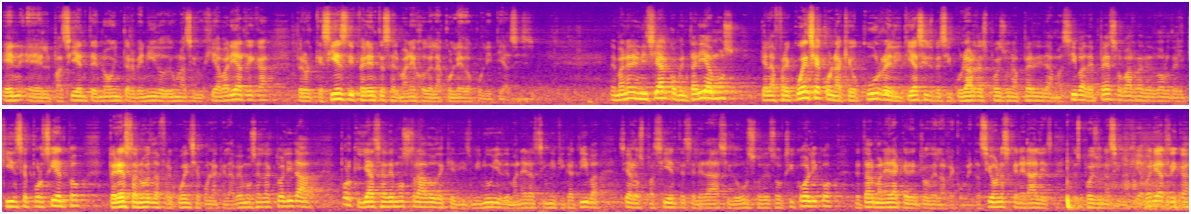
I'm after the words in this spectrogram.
en el paciente no intervenido de una cirugía bariátrica, pero el que sí es diferente es el manejo de la coledocolitiasis. De manera inicial comentaríamos que la frecuencia con la que ocurre litiasis vesicular después de una pérdida masiva de peso va alrededor del 15%, pero esta no es la frecuencia con la que la vemos en la actualidad, porque ya se ha demostrado de que disminuye de manera significativa si a los pacientes se le da ácido urso desoxicólico, de tal manera que dentro de las recomendaciones generales después de una cirugía bariátrica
